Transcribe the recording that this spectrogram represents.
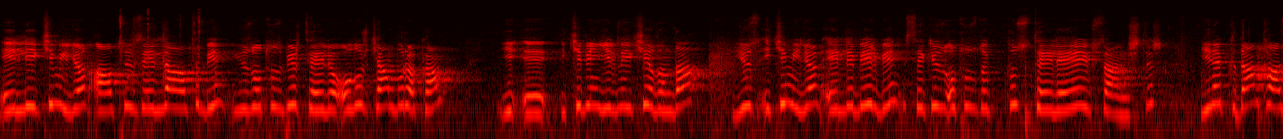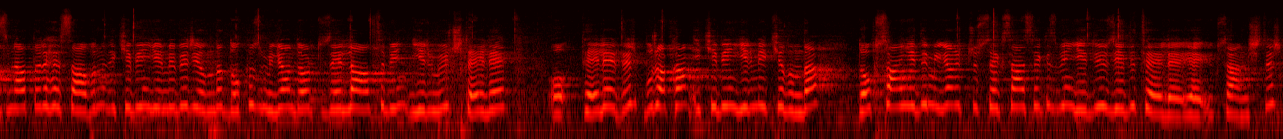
52 milyon 656 bin 131 TL olurken bu rakam e, 2022 yılında 102 milyon 51 bin 839 TL'ye yükselmiştir. Yine kıdem tazminatları hesabının 2021 yılında 9 milyon 456 bin 23 TL o TL'dir. Bu rakam 2022 yılında 97 milyon 388 bin 707 TL'ye yükselmiştir.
